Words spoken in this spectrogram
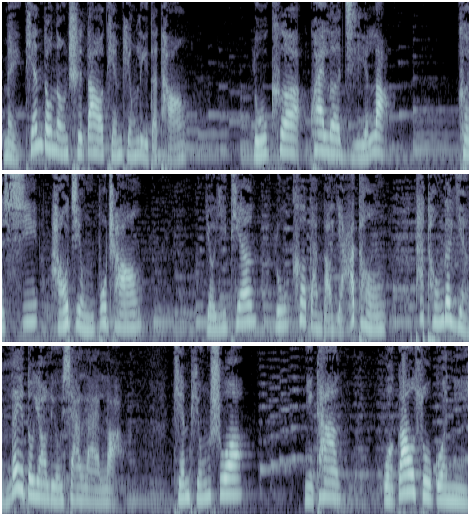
每天都能吃到甜平里的糖，卢克快乐极了。可惜好景不长，有一天卢克感到牙疼，他疼的眼泪都要流下来了。甜平说：“你看，我告诉过你，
